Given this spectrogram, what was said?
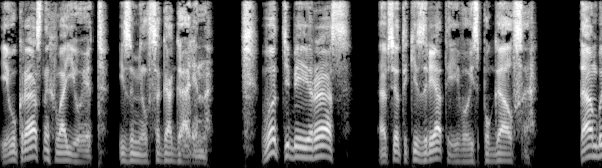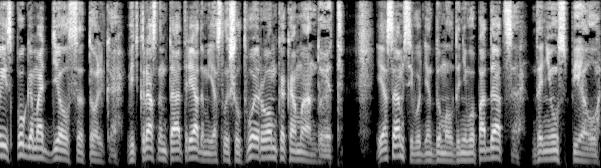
и у красных воюет», — изумился Гагарин. «Вот тебе и раз, а все-таки зря ты его испугался. Там бы испугом отделался только, ведь красным-то отрядом, я слышал, твой Ромка командует. Я сам сегодня думал до него податься, да не успел.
